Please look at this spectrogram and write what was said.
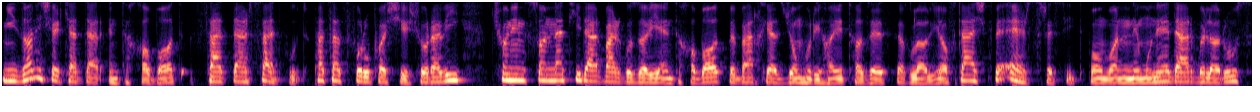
میزان شرکت در انتخابات 100 درصد بود. پس از فروپاشی شوروی چنین سنتی در برگزاری انتخابات به برخی از جمهوری تازه استقلال یافته به ارث رسید. به عنوان نمونه در بلاروس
